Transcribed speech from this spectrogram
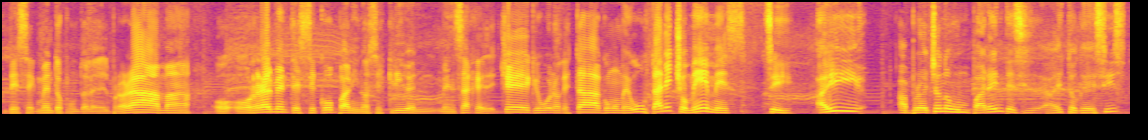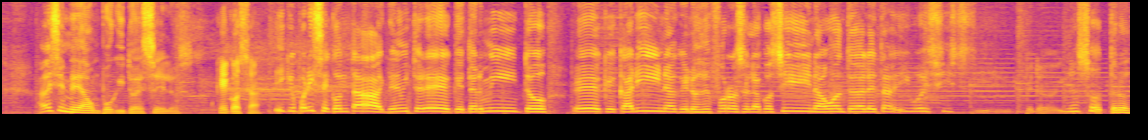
de segmentos puntuales del programa, o, o realmente se copan y nos escriben mensajes de che, qué bueno que está, cómo me gusta. Han hecho memes. Sí, ahí, aprovechando un paréntesis a esto que decís, a veces me da un poquito de celos. ¿Qué cosa? Y que por ahí se contacten, Mr. E, que Termito, eh, que Karina, que los de Forros en la cocina, aguante, dale. ta- Y vos decís, sí, pero ¿y nosotros?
